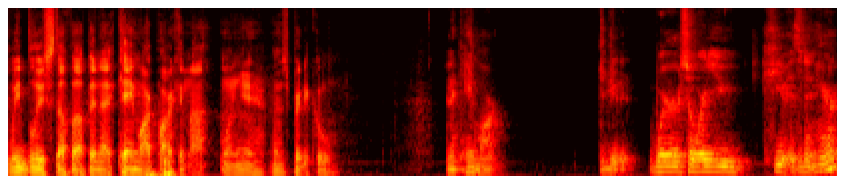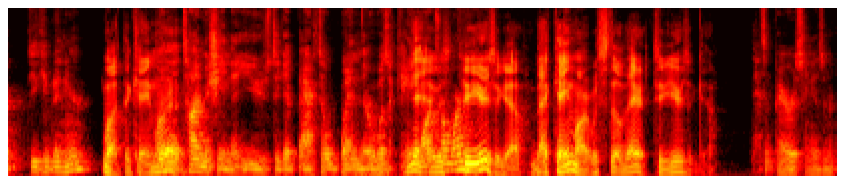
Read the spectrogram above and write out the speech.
we blew stuff up in a Kmart parking lot one year. It was pretty cool. in a Kmart. Did you where? So where you keep? Is it in here? Do you keep it in here? What the Kmart? The time machine that you used to get back to when there was a Kmart Yeah, it was somewhere. two years ago. That Kmart was still there two years ago. That's embarrassing, isn't it?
